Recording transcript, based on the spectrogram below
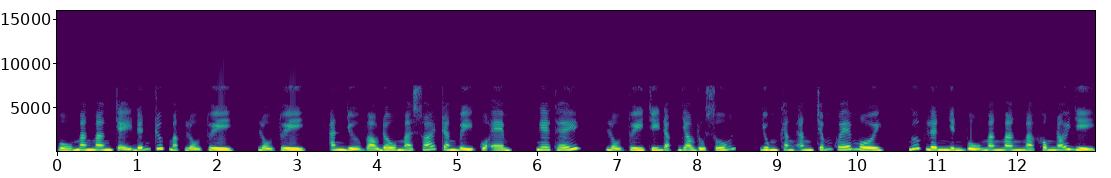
vụ mang mang chạy đến trước mặt lộ tùy, lộ tùy, anh dựa vào đâu mà xóa trang bị của em, nghe thế, lộ tùy chỉ đặt dao rủ xuống, dùng khăn ăn chấm khóe môi, ngước lên nhìn vụ mang mang mà không nói gì,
